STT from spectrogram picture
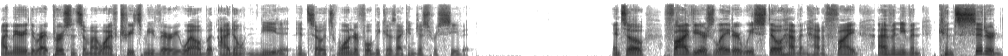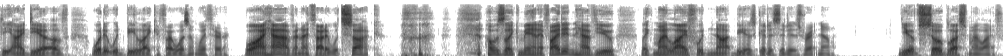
I married the right person, so my wife treats me very well, but I don't need it. And so it's wonderful because I can just receive it. And so, five years later, we still haven't had a fight. I haven't even considered the idea of what it would be like if I wasn't with her. Well, I have, and I thought it would suck. I was like, man, if I didn't have you, like my life would not be as good as it is right now. You have so blessed my life.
